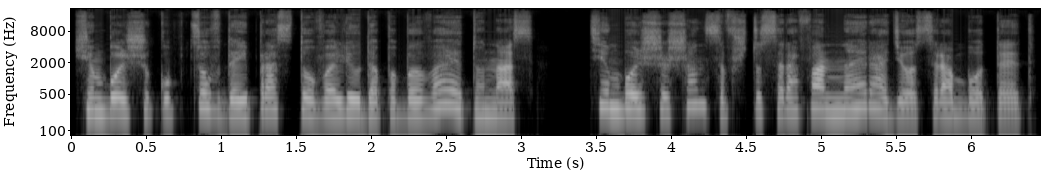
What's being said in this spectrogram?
«Чем больше купцов, да и простого люда побывает у нас, тем больше шансов, что сарафанное радио сработает,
